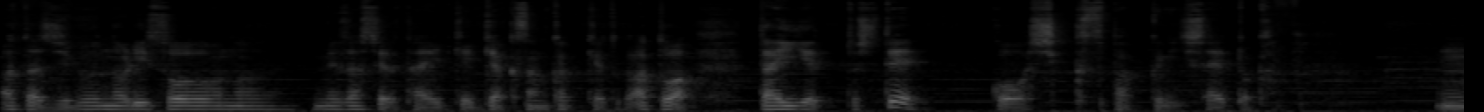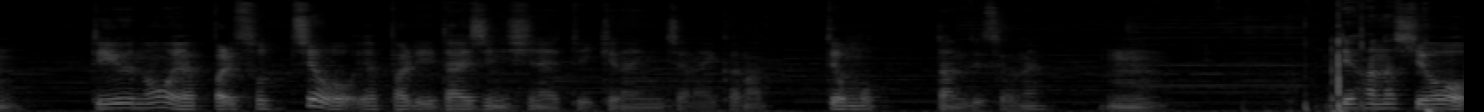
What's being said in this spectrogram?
あとは自分の理想の目指してる体型逆三角形とかあとはダイエットしてこうシックスパックにしたいとかうん。っていうのをやっぱりそっちをやっぱり大事にしないといけないんじゃないかなって思ったんですよね。うん。っていう話を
